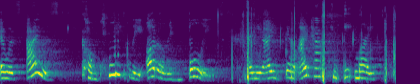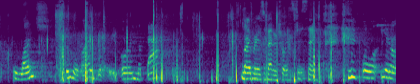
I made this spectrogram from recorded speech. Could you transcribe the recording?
It was, I was completely, utterly bullied. I mean, I, you know, I'd have to eat my lunch in the library or in the bathroom. Library is a better choice, just say. Or, you know,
